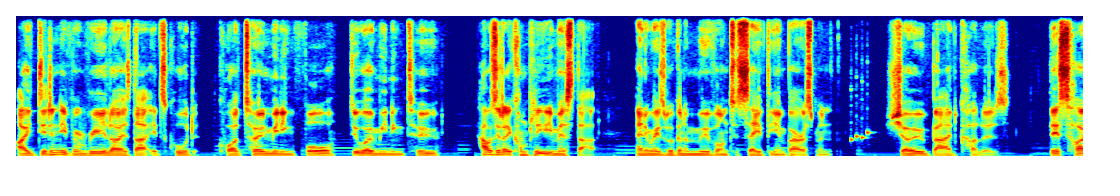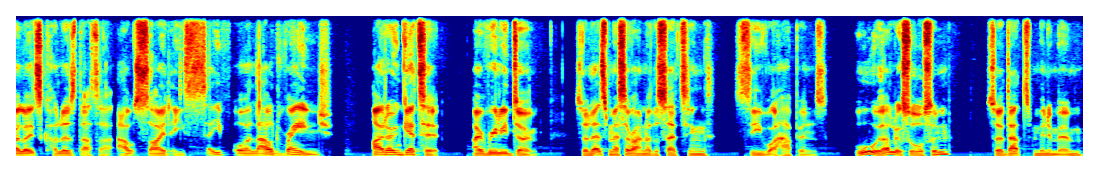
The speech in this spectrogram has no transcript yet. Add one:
I didn't even realize that it's called quad tone meaning 4, duo meaning 2. How did I completely miss that? Anyways, we're to move on to save the embarrassment. Show bad colors. This highlights colors that are outside a safe or allowed range. I don't get it. I really don't. So let's mess around with the settings, see what happens. Oh, that looks awesome. So that's minimum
